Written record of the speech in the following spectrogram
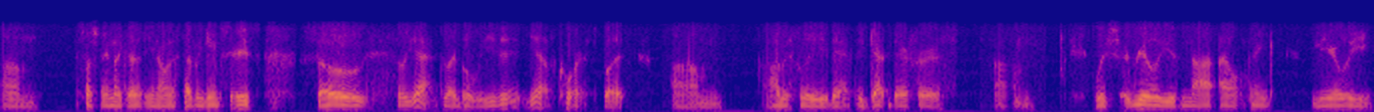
um, especially in like a you know a seven game series. So so yeah, do I believe it? Yeah, of course, but um, obviously they have to get there first, um, which really is not I don't think nearly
